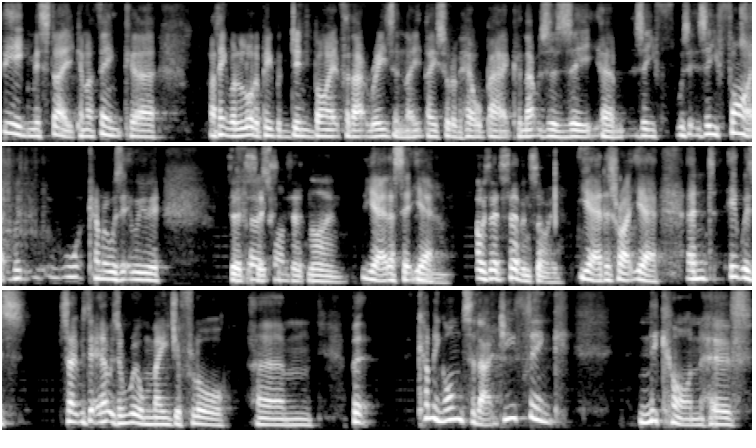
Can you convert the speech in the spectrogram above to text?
big mistake. And I think, uh, I think a lot of people didn't buy it for that reason. They they sort of held back, and that was a Z um, Z was it Z five? What camera was it? We were Z six, Z nine. Yeah, that's it. Yeah. yeah. was Z seven. Sorry. Yeah, that's right. Yeah, and it was so it was that was a real major flaw. Um, but coming on to that, do you think Nikon have?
